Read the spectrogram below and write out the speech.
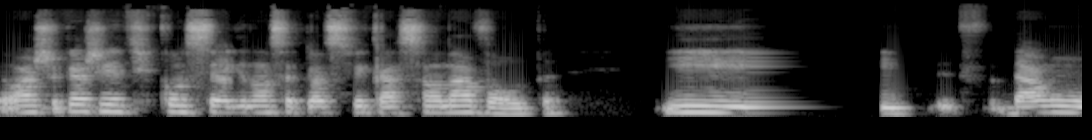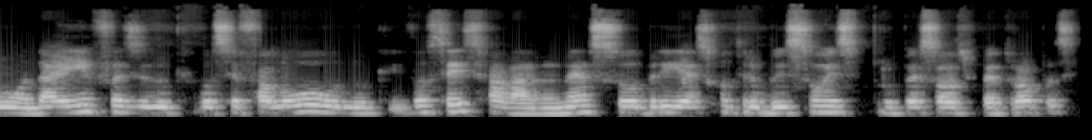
Eu acho que a gente consegue nossa classificação na volta. E dar, um, dar ênfase no que você falou, no que vocês falaram, né, sobre as contribuições para o pessoal de Petrópolis.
